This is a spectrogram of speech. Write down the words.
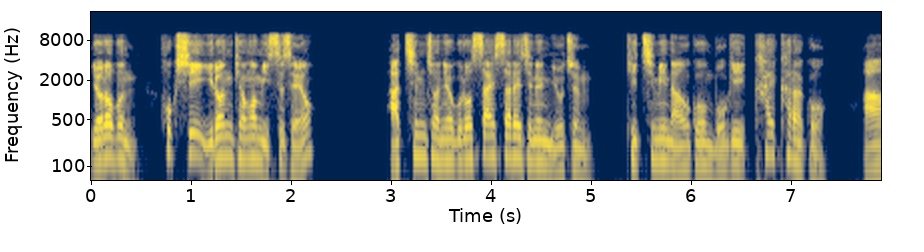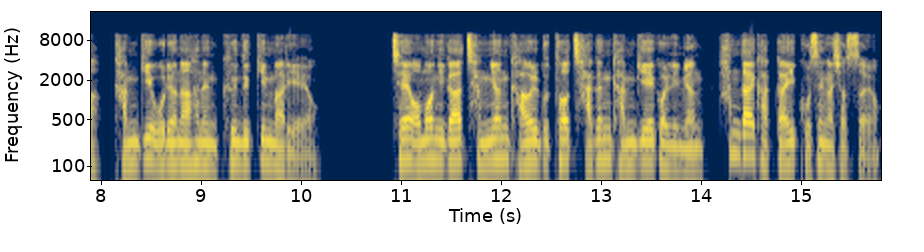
여러분, 혹시 이런 경험 있으세요? 아침 저녁으로 쌀쌀해지는 요즘, 기침이 나오고 목이 칼칼하고, 아, 감기 오려나 하는 그 느낌 말이에요. 제 어머니가 작년 가을부터 작은 감기에 걸리면 한 달 가까이 고생하셨어요.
